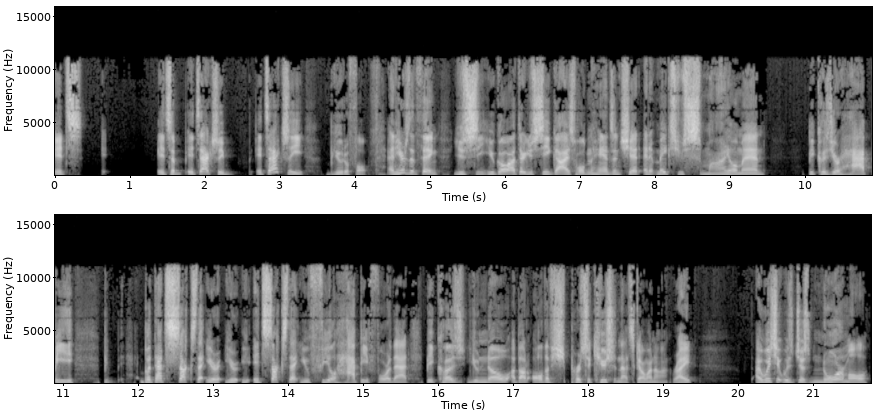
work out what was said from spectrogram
it's it's a it's actually it's actually beautiful. And here's the thing: you see, you go out there, you see guys holding hands and shit, and it makes you smile, man, because you're happy. But that sucks that you're you're. It sucks that you feel happy for that because you know about all the persecution that's going on, right? I wish it was just normal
